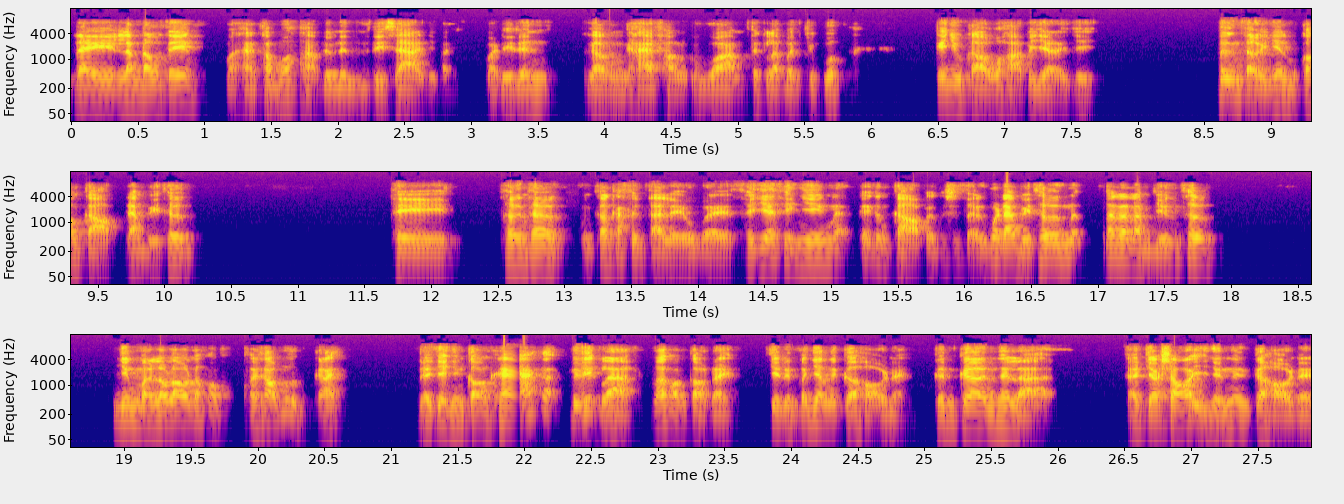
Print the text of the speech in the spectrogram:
đây lần đầu tiên mà hàng không mẫu hạm Liêu Ninh đi xa như vậy và đi đến gần hai phần của Guam, tức là bên Trung Quốc. Cái nhu cầu của họ bây giờ là gì? Tương tự như một con cọp đang bị thương. Thì thường thường mình có các phim tài liệu về thế giới thiên nhiên đó cái con cọp cái sư tử nó đang bị thương đó nó đang làm dưỡng thương. Nhưng mà lâu lâu nó phải khống một cái để cho những con khác á, biết là nó vẫn còn đây. Chứ đừng có nhân cái cơ hội này kênh kênh hay là à, chó sói gì những cái cơ hội này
